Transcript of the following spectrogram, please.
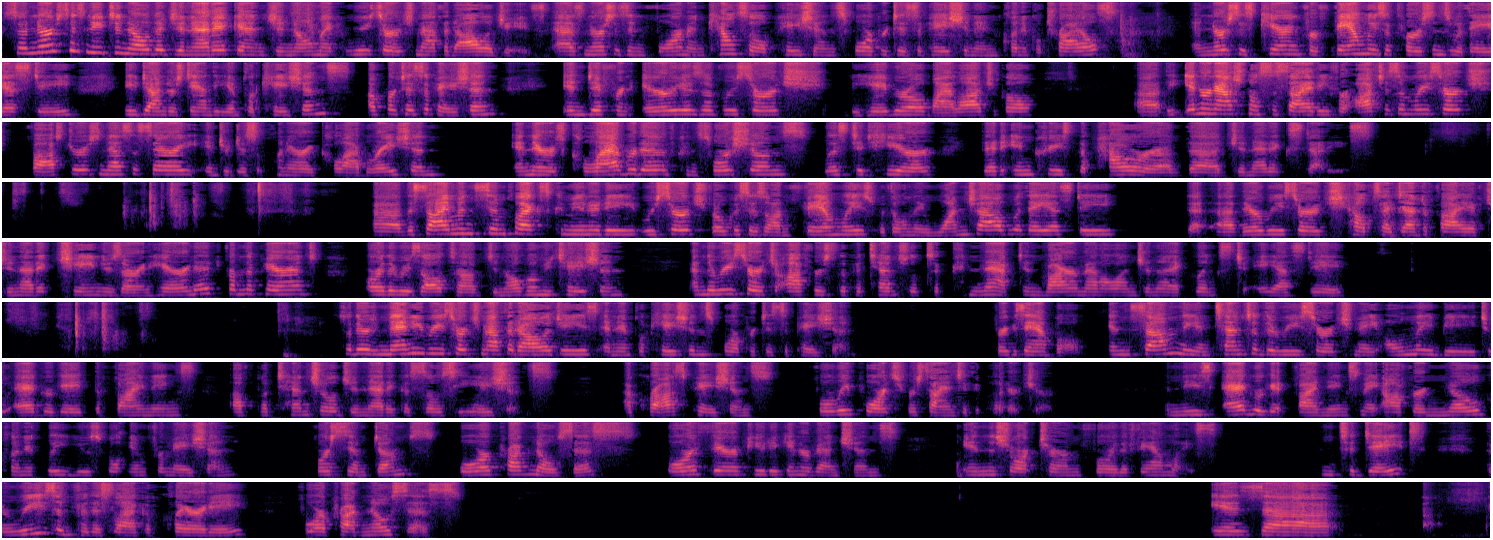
So nurses need to know the genetic and genomic research methodologies as nurses inform and counsel patients for participation in clinical trials, and nurses caring for families of persons with ASD need to understand the implications of participation in different areas of research, behavioral, biological. Uh, the International Society for Autism Research fosters necessary interdisciplinary collaboration, and there's collaborative consortiums listed here that increase the power of the genetic studies. Uh, the Simons Simplex community research focuses on families with only one child with ASD. That, uh, their research helps identify if genetic changes are inherited from the parent or the result of de novo mutation. And the research offers the potential to connect environmental and genetic links to ASD. So there's many research methodologies and implications for participation. For example, in some, the intent of the research may only be to aggregate the findings of potential genetic associations across patients for reports for scientific literature. And these aggregate findings may offer no clinically useful information for symptoms or prognosis or therapeutic interventions in the short term for the families. And to date, the reason for this lack of clarity for prognosis is uh,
